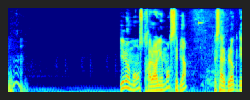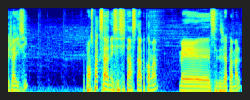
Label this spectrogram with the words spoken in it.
Hmm. L'île au monstre. Alors l'île au monstre c'est bien. Que ça le bloque déjà ici. Je pense pas que ça nécessite un snap quand même. Mais c'est déjà pas mal.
